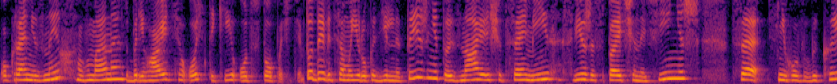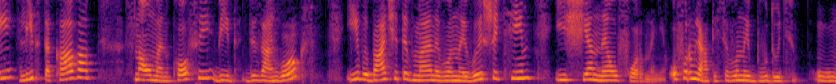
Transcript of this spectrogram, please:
Окремі з них в мене зберігаються ось такі от стопочці. Хто дивиться мої рукодільні тижні, той знає, що це мій свіжеспечений фініш, це сніговики, лід та кава, Snowman Coffee від Design Works. І ви бачите, в мене вони вишиті і ще не оформлені. Оформлятися вони будуть у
